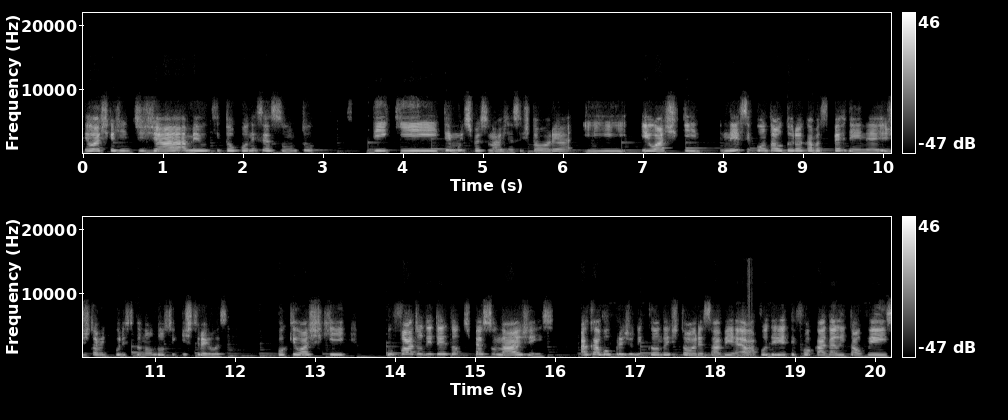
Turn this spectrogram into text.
eu acho que a gente já meio que tocou nesse assunto de que tem muitos personagens nessa história e eu acho que nesse ponto a autora acaba se perdendo, né? É justamente por isso que eu não dou cinco estrelas, porque eu acho que o fato de ter tantos personagens acabou prejudicando a história, sabe? Ela poderia ter focado ali talvez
